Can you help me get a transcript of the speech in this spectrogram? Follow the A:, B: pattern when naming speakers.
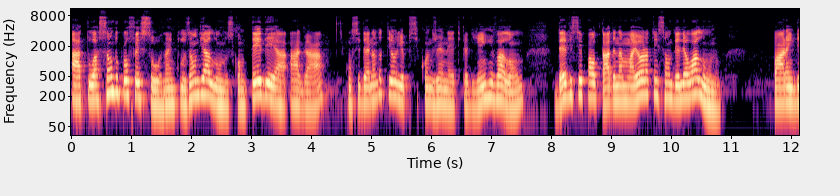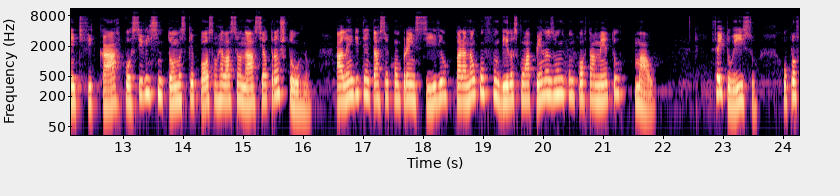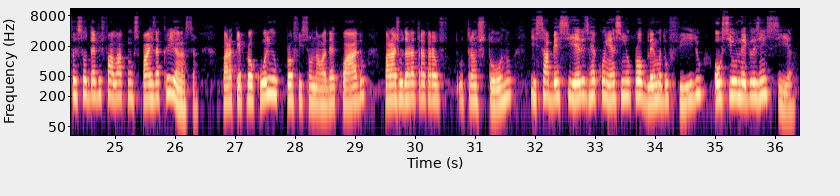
A: A atuação do professor na inclusão de alunos com TDAH, considerando a teoria psicogenética de Henry Vallon, deve ser pautada na maior atenção dele ao aluno, para identificar possíveis sintomas que possam relacionar-se ao transtorno, além de tentar ser compreensível para não confundi-las com apenas um comportamento mau. Feito isso, o professor deve falar com os pais da criança para que procurem o profissional adequado para ajudar a tratar o, o, transtorno e saber se eles reconhecem o problema do filho ou se o negligencia.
